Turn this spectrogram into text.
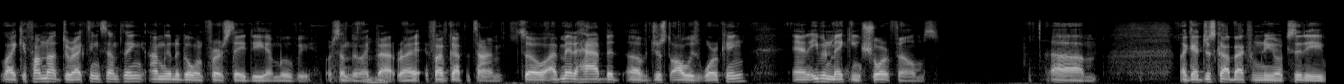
like, if I'm not directing something, I'm gonna go and first AD a movie or something like mm-hmm. that, right? If I've got the time. So I've made a habit of just always working, and even making short films. Um, like I just got back from New York City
